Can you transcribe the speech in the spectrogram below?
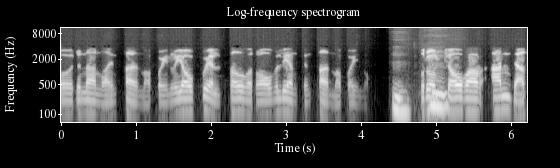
och den andra är en trämaskin. Och jag själv föredrar väl egentligen trämaskiner. Mm. För de Mm. klarar andas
